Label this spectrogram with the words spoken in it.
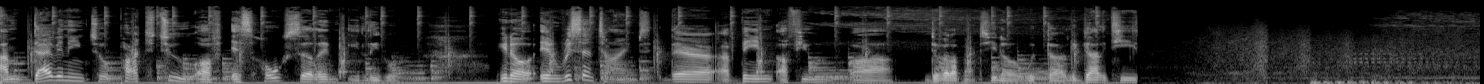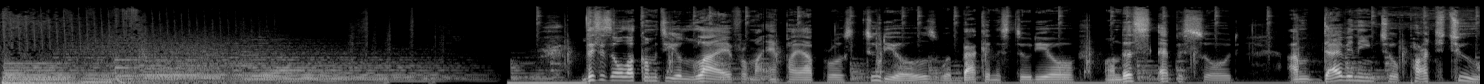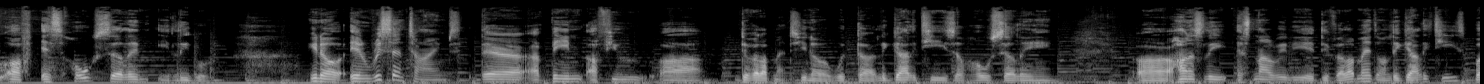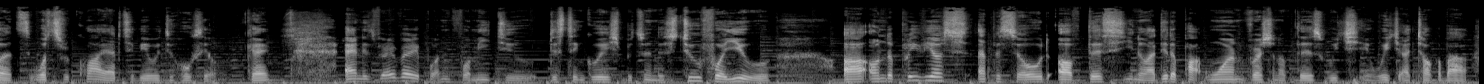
I'm diving into part two of Is Wholesaling Illegal? You know, in recent times, there have been a few uh, developments, you know, with uh, legalities. This is Ola coming to you live from my Empire Pro studios. We're back in the studio. On this episode, I'm diving into part two of Is Wholesaling Illegal? You know, in recent times, there have been a few uh, developments, you know, with the legalities of wholesaling. Uh, honestly, it's not really a development on legalities, but what's required to be able to wholesale okay and it's very very important for me to distinguish between these two for you uh, on the previous episode of this you know i did a part one version of this which in which i talk about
